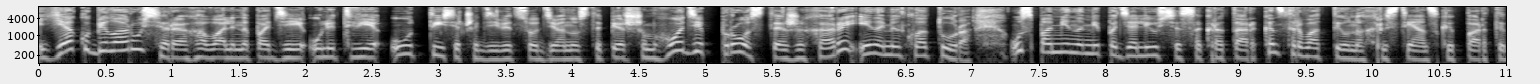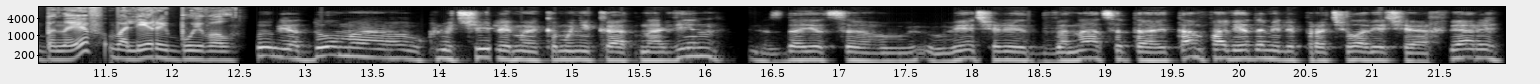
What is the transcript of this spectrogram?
як у беларусі рэагавалі на падзеі у літве у 1991 годзе простыя жыхары і номенклатура. Успамінамі падзяліўся сакратар кансерватыўна-хрысціянскай парты бнф валерый буйвал. Я дома уключили мы камунікат навін здаецца увечары 12 і там паведамілі пра чалавечыя ахвяры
